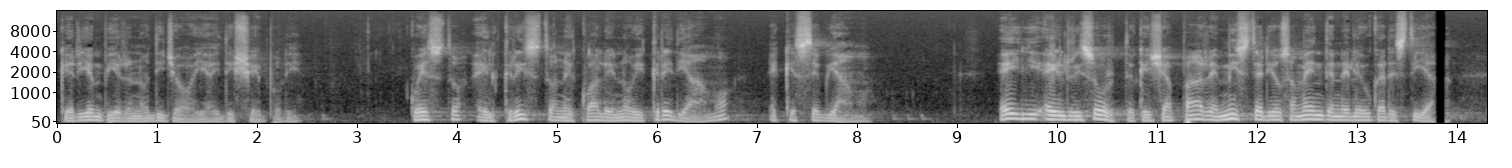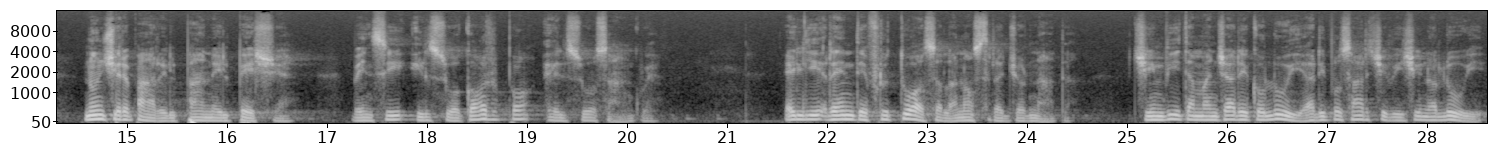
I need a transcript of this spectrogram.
che riempirono di gioia i discepoli. Questo è il Cristo nel quale noi crediamo e che seguiamo. Egli è il risorto che ci appare misteriosamente nell'Eucarestia. Non ci repara il pane e il pesce, bensì il suo corpo e il suo sangue. Egli rende fruttuosa la nostra giornata, ci invita a mangiare con Lui, a riposarci vicino a Lui.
